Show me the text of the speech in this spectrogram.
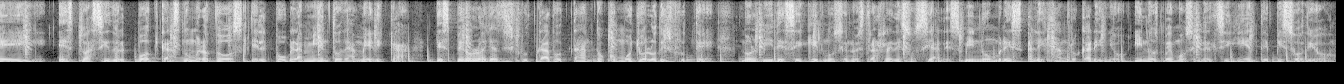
Hey, esto ha sido el podcast número 2, El Poblamiento de América. Espero lo hayas disfrutado tanto como yo lo disfruté. No olvides seguirnos en nuestras redes sociales. Mi nombre es Alejandro Cariño y nos vemos en el siguiente episodio.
